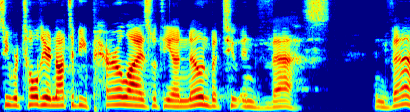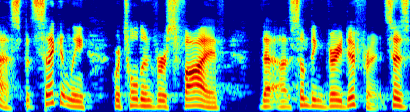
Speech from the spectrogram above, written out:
See, we're told here not to be paralyzed with the unknown, but to invest invest. But secondly, we're told in verse 5 that uh, something very different. It says,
